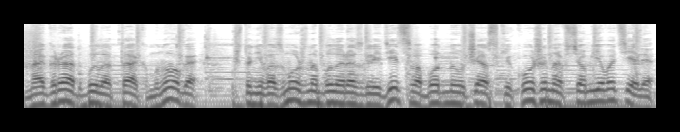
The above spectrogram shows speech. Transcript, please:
Наград было так много, что невозможно было разглядеть свободные участки кожи на всем его теле,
